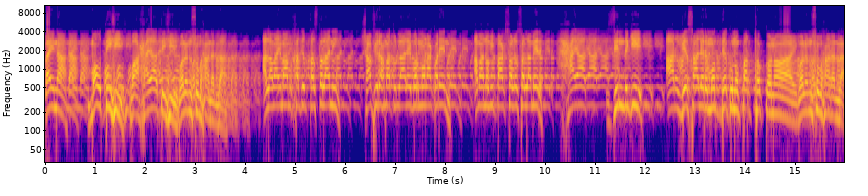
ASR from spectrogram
বাইনা মাউতিহি ওয়া হায়াতিহি। বলেন, সুবহানাল্লাহ। আল্লামা ইমাম খাদিব কাস্তালানি শাফি রহমাতুল্লাহ আলাই বর্ণনা করেন, আমার নবী পাক সাল্লাল্লাহু সাল্লামের হায়াত, জিন্দগি আর বেসালের মধ্যে কোনো পার্থক্য নয়। বলেন সুবহানাল্লাহ,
